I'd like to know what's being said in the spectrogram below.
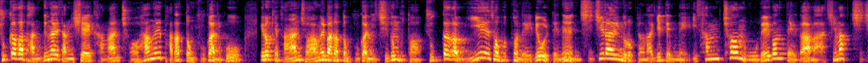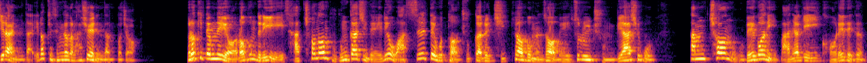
주가가 반등할 당시에 강한 저항을 받았던 구간이고 이렇게 강한 저항을 받았던 구간이 지금부터 주가가 위에서부터 내려올 때는 지지라인으로 변하기 때문에 이 3,500원대가 마지막 지지라인이다 이렇게 생각을 하셔야 된다는 거죠. 그렇기 때문에 여러분들이 4,000원 부근까지 내려왔을 때부터 주가를 지켜보면서 매수를 준비하시고 3,500원이 만약에 이 거래 대금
